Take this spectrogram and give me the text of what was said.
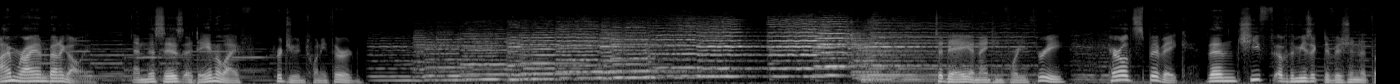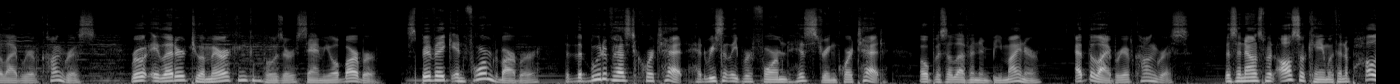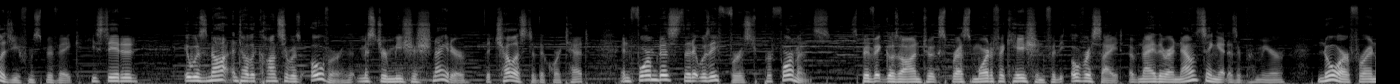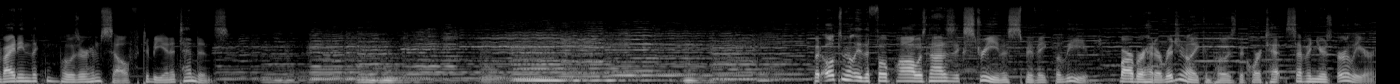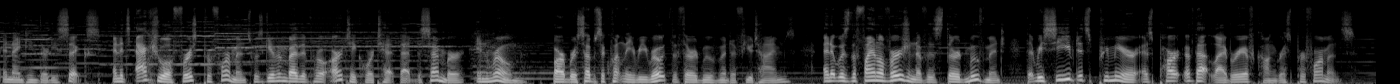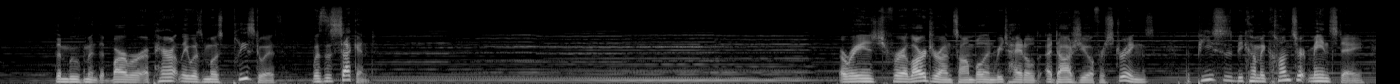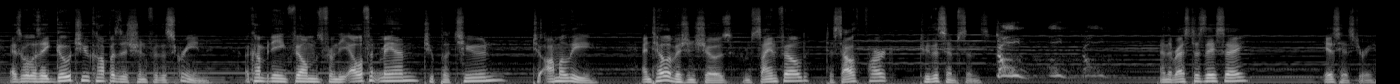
I'm Ryan Benegali, and this is A Day in the Life for June 23rd. Today, in 1943, Harold Spivacke, then chief of the music division at the Library of Congress, wrote a letter to American composer Samuel Barber. Spivacke informed Barber that the Budapest Quartet had recently performed his string quartet, Opus 11 in B minor, at the Library of Congress. This announcement also came with an apology from Spivacke. He stated, It was not until the concert was over that Mr. Misha Schneider, the cellist of the quartet, informed us that it was a first performance. Spivacke goes on to express mortification for the oversight of neither announcing it as a premiere nor for inviting the composer himself to be in attendance. But ultimately, the faux pas was not as extreme as Spivacke believed. Barber had originally composed the quartet seven years earlier, in 1936, and its actual first performance was given by the Pro Arte Quartet that December in Rome. Barber subsequently rewrote the third movement a few times, and it was the final version of this third movement that received its premiere as part of that Library of Congress performance. The movement that Barber apparently was most pleased with was the second, Arranged for a larger ensemble and retitled Adagio for Strings, the piece has become a concert mainstay as well as a go to composition for the screen, accompanying films from The Elephant Man to Platoon to Amelie, and television shows from Seinfeld to South Park to The Simpsons. And the rest, as they say, is history.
